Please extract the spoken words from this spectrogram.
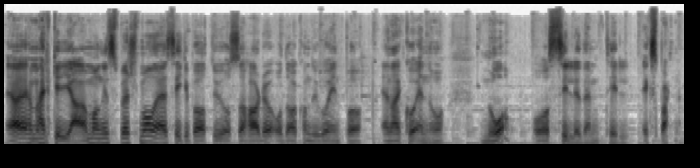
Ja, jeg merker jeg har mange spørsmål, og jeg er sikker på at du også har det. og Da kan du gå inn på nrk.no nå og stille dem til ekspertene.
